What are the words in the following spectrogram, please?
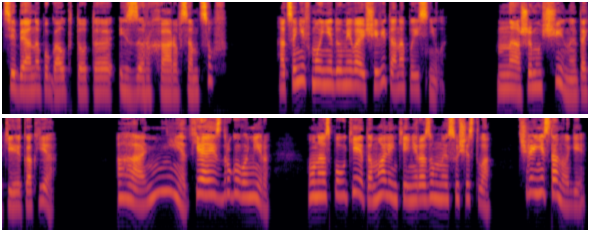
«Тебя напугал кто-то из архаров-самцов?» Оценив мой недоумевающий вид, она пояснила. «Наши мужчины, такие как я». «А, нет, я из другого мира. У нас пауки — это маленькие неразумные существа, членистоногие,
